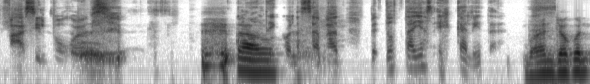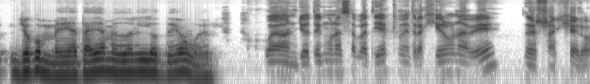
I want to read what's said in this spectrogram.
fácil, po, weón. ¿Cómo Estaba- andáis con las zapatos? Dos tallas escaleta. Weón, yo con, yo con media talla me duelen los dedos, weón. Weón, yo tengo unas zapatillas que me trajeron una vez del extranjero.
